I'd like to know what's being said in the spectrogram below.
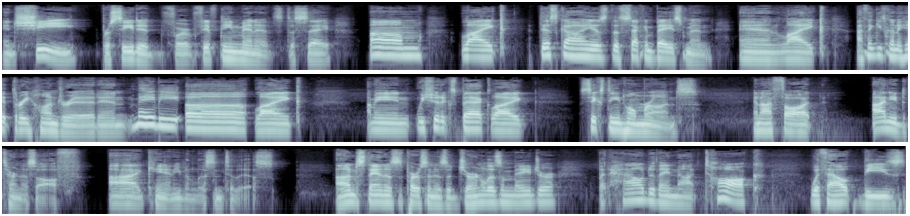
And she proceeded for 15 minutes to say, um, like, this guy is the second baseman, and like, I think he's going to hit 300, and maybe, uh, like, I mean, we should expect like 16 home runs. And I thought, I need to turn this off. I can't even listen to this. I understand this person is a journalism major, but how do they not talk without these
